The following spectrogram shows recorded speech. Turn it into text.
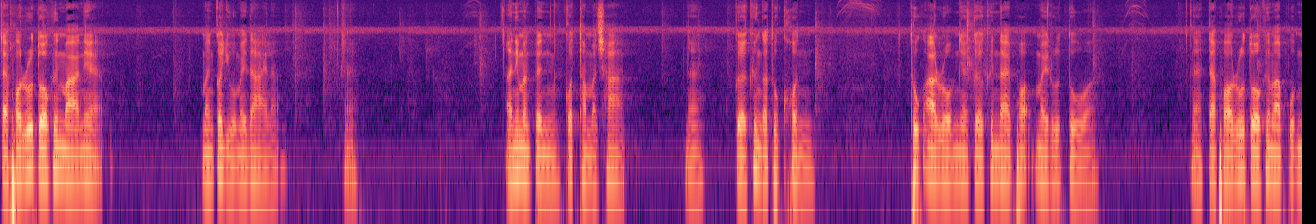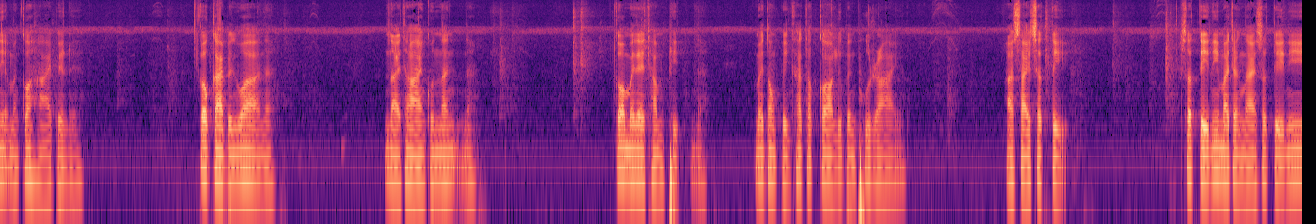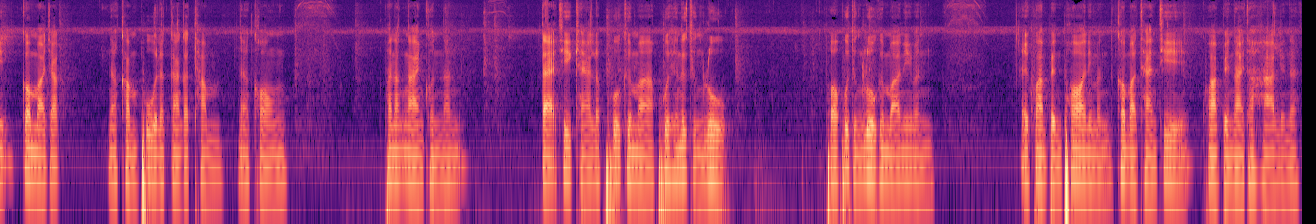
แต่พอรู้ตัวขึ้นมาเนี่ย มันก็อยู่ไม่ได้แล้วนะอันนี้มันเป็นกฎธรรมชาตินะเกิดขึ้นกับทุกคน ทุกอารมณ์เนี่ยเกิดขึ้นได้เพราะไม่รู้ตัวนะแต่พอรู้ตัวขึ้นมาปุ๊บเนี่ยมันก็หายไปเลย ก็กลายเป็นว่านะ นายทหารคนนั้นนะก็ไม่ได้ทำผิดนะไม่ต้องเป็นฆาตกรหรือเป็นผู้ร้าย อาศัยสติ สตินี่มาจากไหนสตินี่ก็มาจากนะคำพูดและการกระทำนะของพนักงานคนนั้น แต่ที่แขนแล้วพูดขึ้นมา พูดให้นึกถึงลูก พอพูดถึงลูกขึ้นมานี่มันไอความเป็นพ่อนี่มันเข้ามาแทนที่ความเป็นนายทหารเลยนะ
